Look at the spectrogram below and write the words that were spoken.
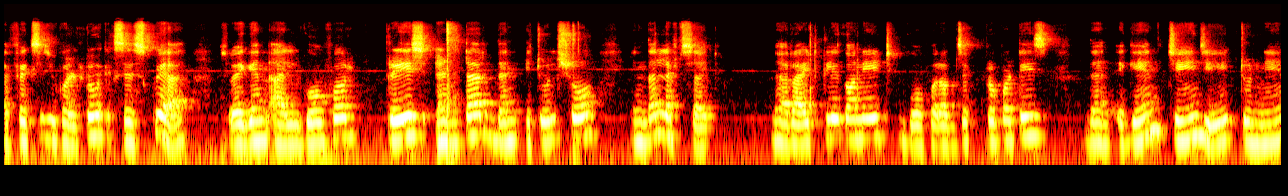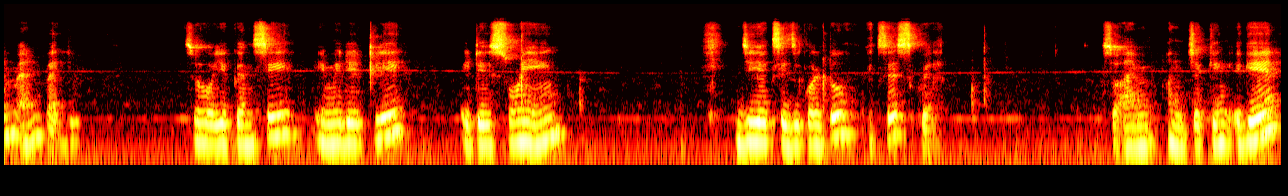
fx is equal to x square so again, I'll go for press enter, then it will show in the left side. Now right click on it, go for object properties, then again change it to name and value. So you can see immediately it is showing gx is equal to x square. So I'm unchecking again.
